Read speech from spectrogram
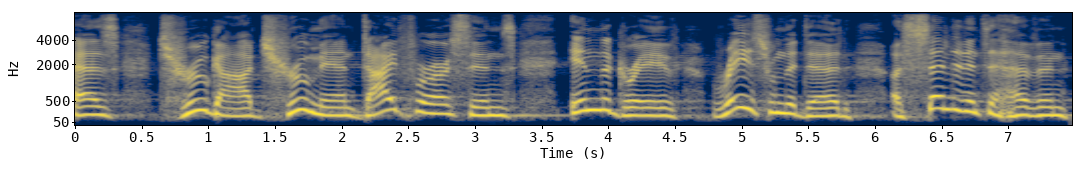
as true God, true man, died for our sins in the grave, raised from the dead, ascended into heaven,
